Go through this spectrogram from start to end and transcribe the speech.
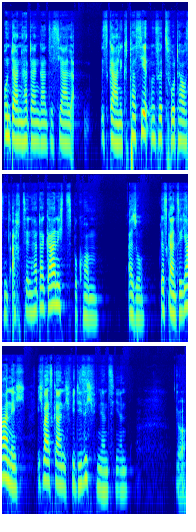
und dann hat er ein ganzes Jahr ist gar nichts passiert und für 2018 hat er gar nichts bekommen. Also das ganze Jahr nicht. Ich weiß gar nicht, wie die sich finanzieren. Ja,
